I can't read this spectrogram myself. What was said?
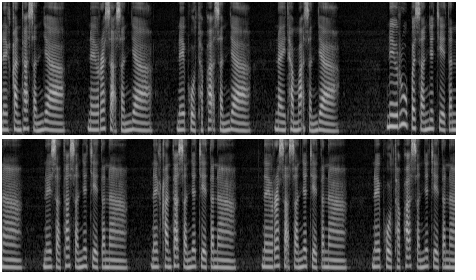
ในคันธสัญญา ในรสสัญญา ในโผฏฐสัญญา ในธรรมสัญญา ในรูปสัญญาเจตนา ในสัทธสัญญาเจตนา ในคันธสัญญาเจตนา ในรสสัญญาเจตนา ในโผฏฐสัญญาเจตนา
